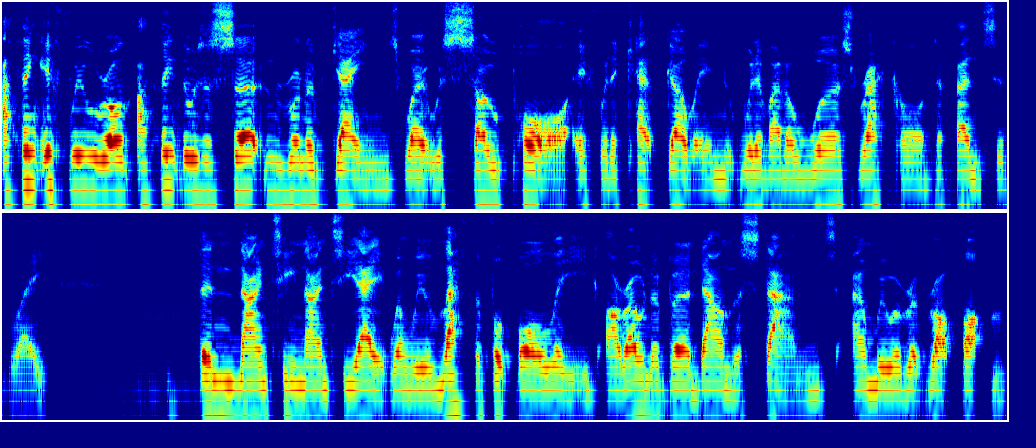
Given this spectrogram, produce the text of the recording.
I think if we were on, I think there was a certain run of games where it was so poor. If we'd have kept going, we'd have had a worse record defensively than 1998 when we left the football league. Our owner burnt down the stand and we were at rock bottom.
